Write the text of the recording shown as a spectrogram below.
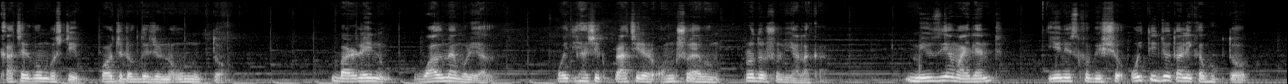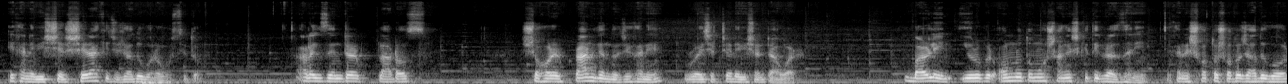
কাচের গম্বুজটি পর্যটকদের জন্য উন্মুক্ত। বার্লিন ওয়াল মেমোরিয়াল, ঐতিহাসিক প্রাচীরের অংশ এবং প্রদর্শনী এলাকা। মিউজিয়াম আইল্যান্ড, ইউনেস্কো বিশ্ব ঐতিহ্য তালিকাভুক্ত, এখানে বিশ্বের সেরা কিছু জাদুঘর অবস্থিত। আলেকজান্ডার প্লাটস, শহরের প্রাণকেন্দ্র যেখানে রয়েছে টেলিভিশন টাওয়ার। বার্লিন, ইউরোপের অন্যতম সাংস্কৃতিক রাজধানী, এখানে শত শত জাদুঘর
